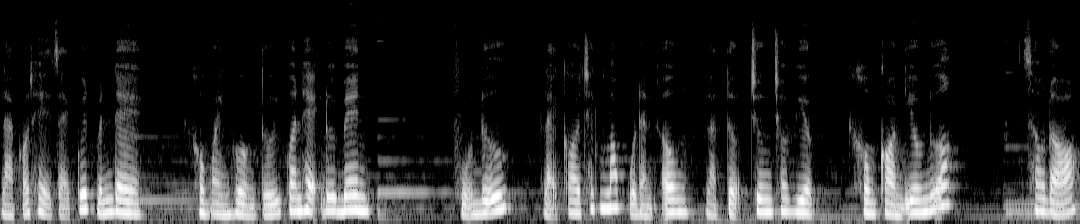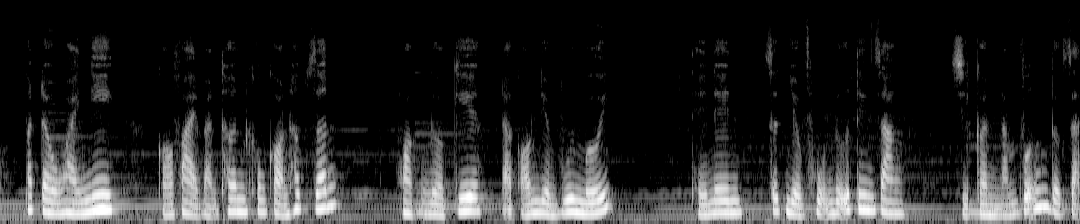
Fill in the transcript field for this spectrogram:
là có thể giải quyết vấn đề, không ảnh hưởng tới quan hệ đôi bên. Phụ nữ lại coi trách móc của đàn ông là tượng trưng cho việc không còn yêu nữa. Sau đó, bắt đầu hoài nghi có phải bản thân không còn hấp dẫn hoặc nửa kia đã có niềm vui mới. Thế nên, rất nhiều phụ nữ tin rằng chỉ cần nắm vững được dạ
